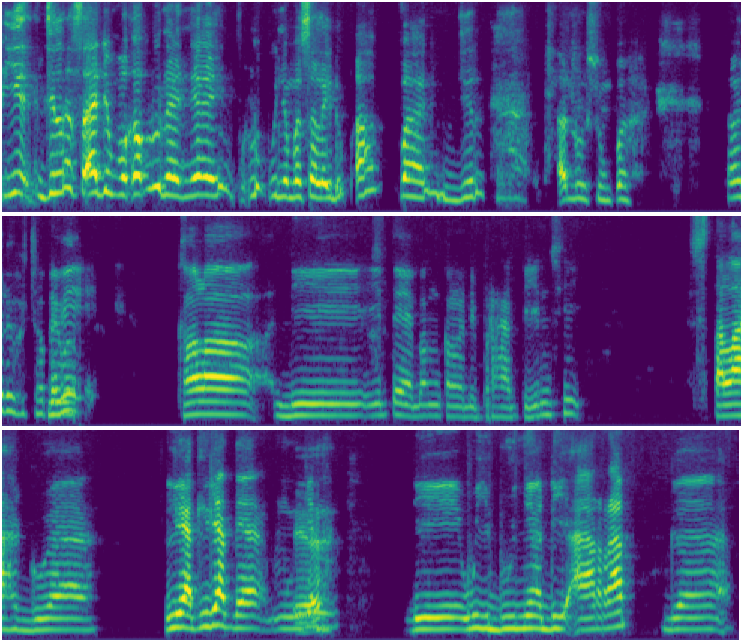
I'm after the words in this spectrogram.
Iya jelas aja bokap lu nanyain lu punya masalah hidup apa anjir. Aduh sumpah. Aduh capek. Tapi kalau di itu ya bang, kalau diperhatiin sih, setelah gua lihat-lihat ya, mungkin di wibunya di Arab gak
